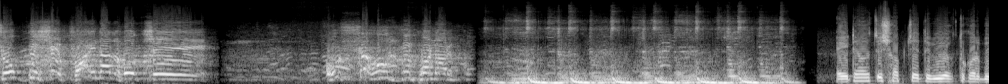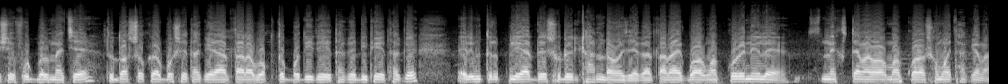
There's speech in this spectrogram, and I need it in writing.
চব্বিশে ফাইনাল হচ্ছে। উৎসাহ উদ্দীপনার এইটা হচ্ছে সবচেয়ে বিরক্তকর বিষয় ফুটবল ম্যাচে। তো দর্শকরা বসে থাকে আর তারা বক্তব্য দিতেই থাকে দিতেই থাকে। এর ভিতরে প্লেয়ারদের শরীর ঠান্ডা হয়ে যায় তারা একবার ওয়ার্ম আপ করে নিলে নেক্সট টাইম আর ওয়ার্ম আপ করার সময় থাকে না।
